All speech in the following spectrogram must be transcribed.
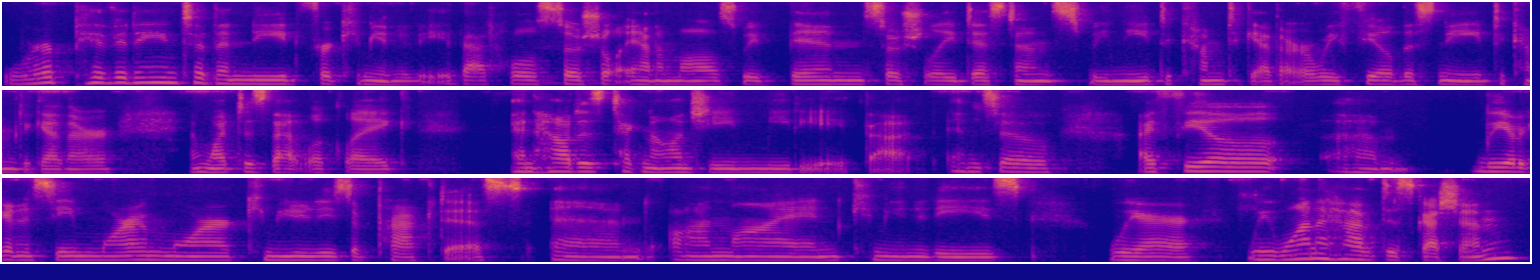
we're pivoting to the need for community that whole mm-hmm. social animals we've been socially distanced we need to come together we feel this need to come together and what does that look like and how does technology mediate that and so I feel um, we are going to see more and more communities of practice and online communities where we want to have discussion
